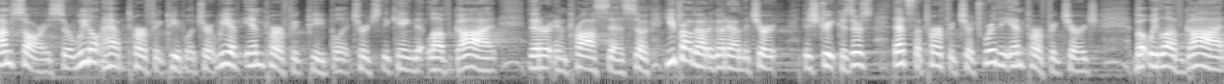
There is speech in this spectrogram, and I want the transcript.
I'm sorry, sir, we don't have perfect people at church. We have imperfect people at Church of the King that love God that are in process. So you probably ought to go down the church, the street, because there's that's the perfect church. We're the imperfect church, but we love God,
